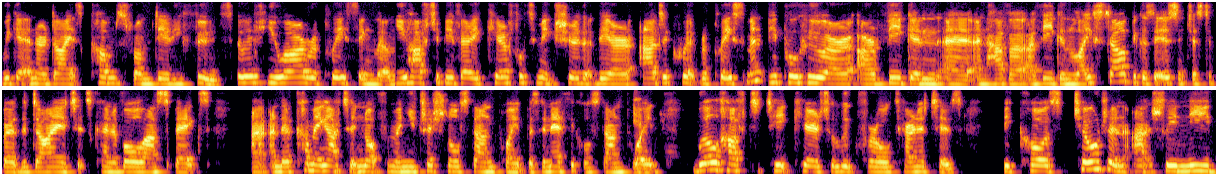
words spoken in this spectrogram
we get in our diets comes from dairy foods. So if you are replacing them, you have to be very careful to make sure that they are adequate replacement. People who are, are vegan uh, and have a, a vegan lifestyle, because it isn't just about the diet, it's kind of all aspects and they're coming at it not from a nutritional standpoint but an ethical standpoint will have to take care to look for alternatives because children actually need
